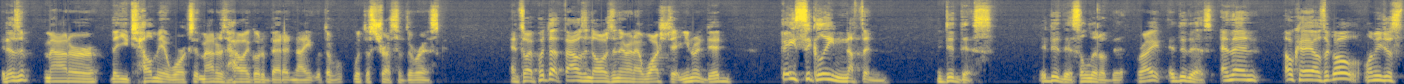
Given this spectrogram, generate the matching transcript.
It doesn't matter that you tell me it works. It matters how I go to bed at night with the, with the stress of the risk. And so I put that thousand dollars in there and I watched it. You know what it did? Basically nothing. It did this. It did this a little bit, right? It did this. And then, okay, I was like, oh, let me just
